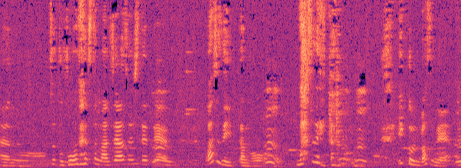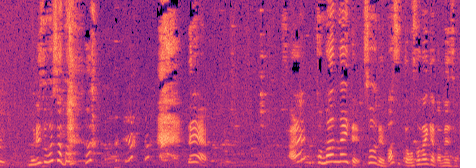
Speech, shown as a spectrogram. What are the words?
あの、ちょっと友達と待ち合わせしてて、バスで行ったの。バスで行ったの。一個のバスね、乗り過ごしちゃった。で、あれ？止まんないって。そうだよ、バスって押さなきゃダメじゃん。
